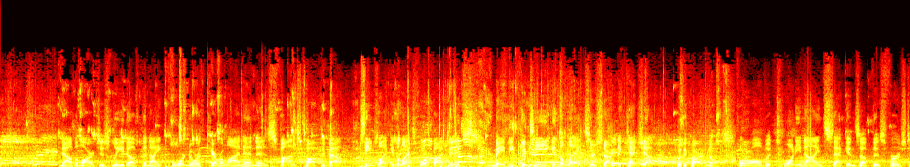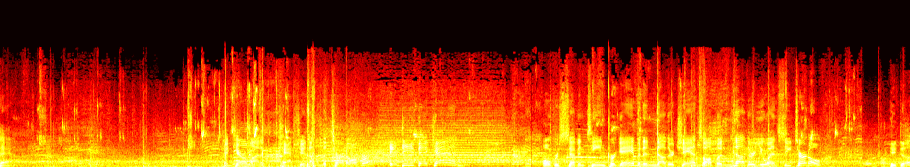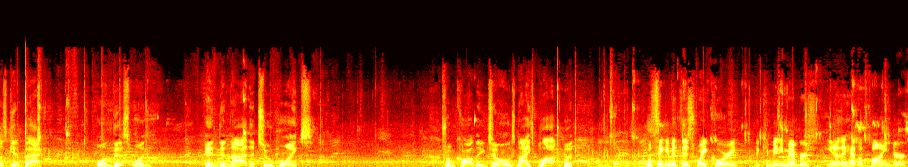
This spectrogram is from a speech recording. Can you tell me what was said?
now the largest lead of the night for North Carolina. And as Fonz talked about, seems like in the last four or five minutes, maybe fatigue and the legs are starting to catch up with the Cardinals for all but 29 seconds of this first half. Can Carolina cash in on the turnover? Indeed they can. Over 17 per game and another chance off another UNC turnover. He does get back on this one and deny the two points from Carlik Jones. Nice block, but. Well, think of it this way, Corey. The committee members, you know, they have a binder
